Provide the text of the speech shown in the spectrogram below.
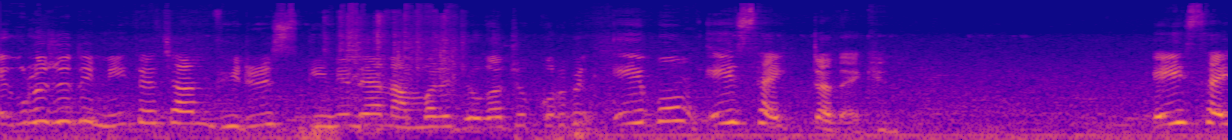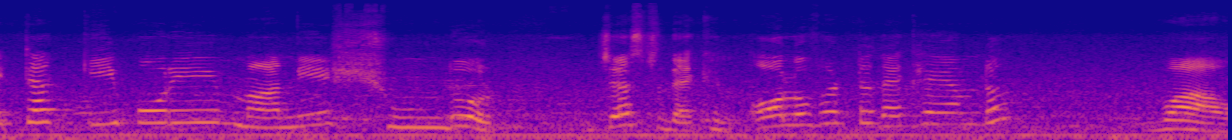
এগুলো যদি নিতে চান, ভিডিওর স্ক্রিনে দেওয়া নাম্বারে যোগাযোগ করবেন এবং এই সাইটটা দেখেন। এই সাইটটা কি পরিমাণে সুন্দর। জাস্ট দেখেন অল ওভারটা দেখাই আমরা। ওয়াও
